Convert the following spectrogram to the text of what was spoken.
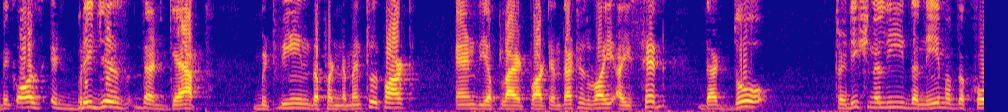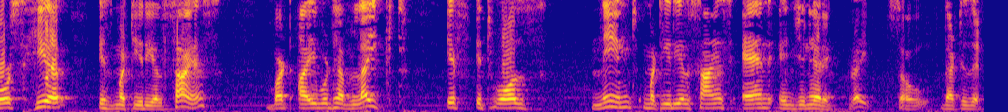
because it bridges that gap between the fundamental part and the applied part and that is why I said that though traditionally the name of the course here is material science but I would have liked if it was named material science and engineering right? So that is it.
